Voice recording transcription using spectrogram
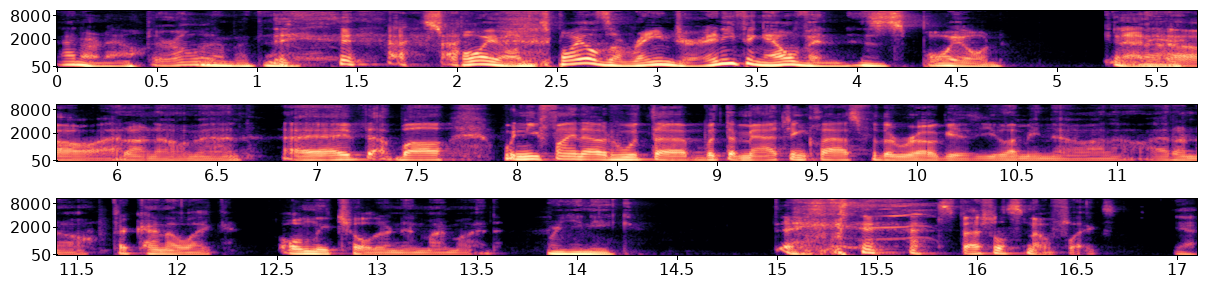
I don't know. They're all know about that. spoiled. Spoiled's a ranger. Anything elven is spoiled. Get out of here. Oh, I don't know, man. I, I well, when you find out what the what the matching class for the rogue is, you let me know. I don't, I don't know. They're kind of like only children in my mind. We're unique. Special snowflakes. Yeah.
